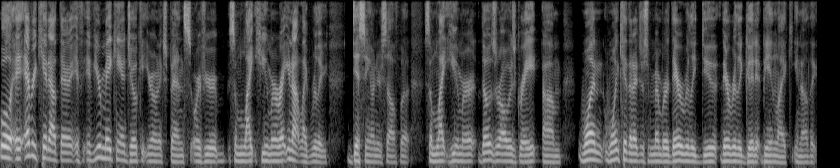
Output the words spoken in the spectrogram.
Well, every kid out there, if if you're making a joke at your own expense, or if you're some light humor, right? You're not like really dissing on yourself, but some light humor. Those are always great. Um, one one kid that I just remember, they're really do they're really good at being like you know the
